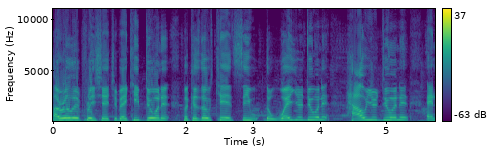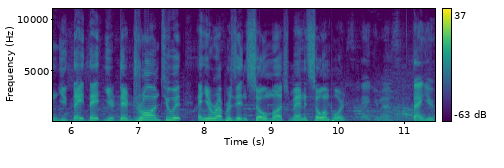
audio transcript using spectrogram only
I really appreciate you, man. Keep doing it because those kids see the way you're doing it, how you're doing it, and you they they you they're drawn to it, and you're representing so much, man. It's so important. Thank you, man. Thank you.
